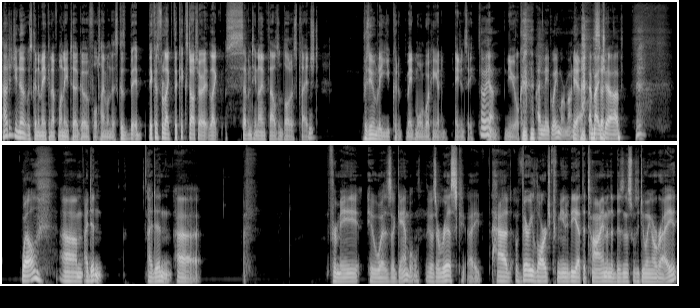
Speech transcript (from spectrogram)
How did you know it was going to make enough money to go full time on this? Because because for like the Kickstarter, like seventy nine thousand dollars pledged. Presumably, you could have made more working at an agency. Oh yeah, New York. I made way more money yeah, at my so. job. Well, um, I didn't. I didn't. Uh, for me, it was a gamble. It was a risk. I had a very large community at the time and the business was doing all right,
